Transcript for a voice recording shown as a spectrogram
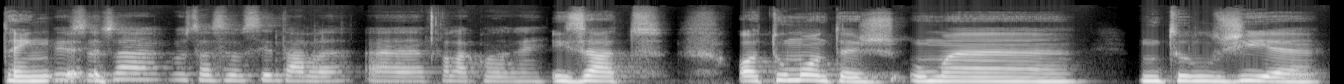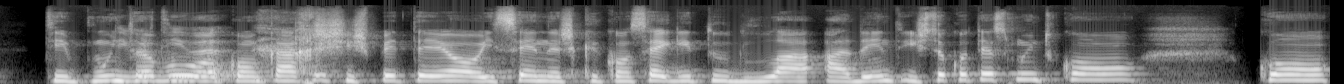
tem... Pensas, ah, vou estar sentada a falar com alguém. Exato. Ou tu montas uma metodologia tipo, muito Divertida. boa, com carros XPTO e cenas que consegue tudo lá dentro. Isto acontece muito com, com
